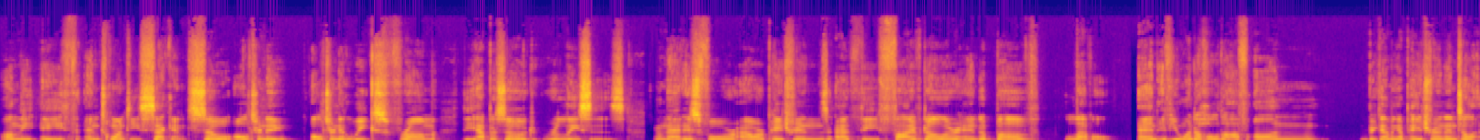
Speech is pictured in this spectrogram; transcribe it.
on the 8th and 22nd. So, alternate alternate weeks from the episode releases. And that is for our patrons at the $5 and above level. And if you want to hold off on becoming a patron until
